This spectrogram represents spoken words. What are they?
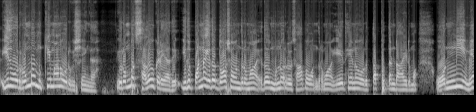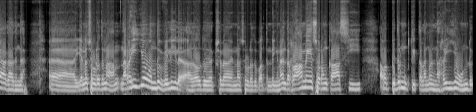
இது ஒரு ரொம்ப முக்கியமான ஒரு விஷயங்க. இது ரொம்ப செலவு கிடையாது. இது பண்ணால் ஏதோ தோஷம் வந்துருமோ? ஏதோ முன்னோர்கள் சாபம் வந்துருமோ? ஏதேனும் ஒரு தப்பு தண்டை ஆகிடுமோ ஒன்றியுமே ஆகாதுங்க. என்ன சொல்கிறதுனா நிறைய வந்து வெளியில் அதாவது ஆக்சுவலாக என்ன சொல்கிறது பார்த்துட்டிங்கன்னா இந்த ராமேஸ்வரம் காசி அப்புறம் பிதிர்முக்தி தலங்கள் நிறைய உண்டு.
